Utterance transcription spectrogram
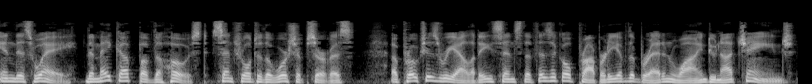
In this way, the makeup of the host, central to the worship service, approaches reality since the physical property of the bread and wine do not change.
